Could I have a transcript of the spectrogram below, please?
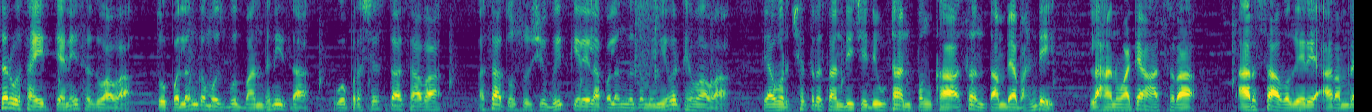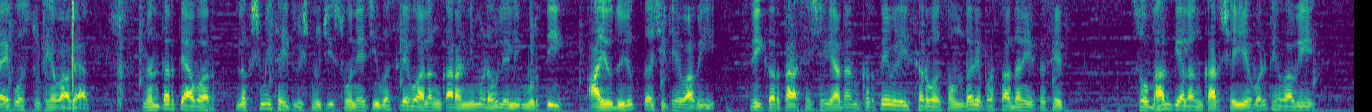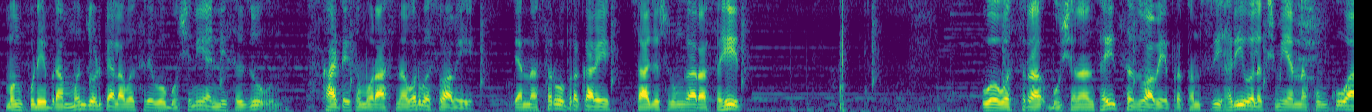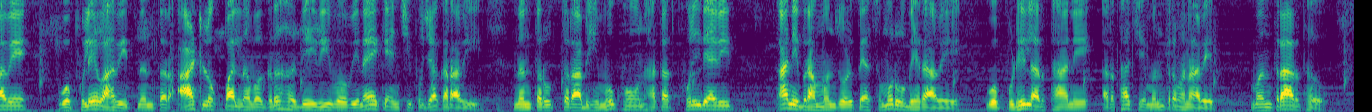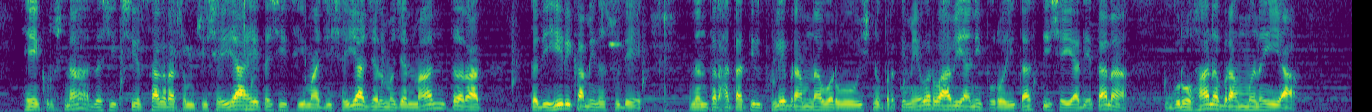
सर्व साहित्याने सजवावा. तो पलंग मजबूत बांधणीचा व प्रशस्त असावा. असा तो सुशोभित केलेला पलंग जमिनीवर ठेवावा. त्यावर छत्र चांदीचे दिवठाण पंखा आसन तांब्या भांडे लहान वाट्या आसरा आरसा वगैरे आरामदायक वस्तू ठेवाव्यात. नंतर त्यावर लक्ष्मीसहित विष्णूची सोन्याची वस्त्रे व अलंकारांनी मढवलेली मूर्ती आयुधयुक्त अशी ठेवावी. स्त्रीकरता असे शय्यादान करतेवेळी सर्व सौंदर्य प्रसाधने तसेच सौभाग्य अलंकार शय्येवर ठेवावी. मग पुढे ब्राह्मण जोडप्याला वस्त्रे व भूषणे यांनी सजवून खाटेसमोर आसनावर बसवावे. त्यांना सर्व प्रकारे साजशृंगारासहित व वस्त्रभूषणांसहित सजवावे. प्रथम श्री हरी व लक्ष्मी यांना कुंकू व्हावे व फुले व्हावीत. नंतर आठ लोकपाल नवग्रह देवी व विनायक यांची पूजा करावी. नंतर उत्तराभिमुख होऊन हातात फुल द्यावीत. आणि ब्राह्मण जोडप्यासमोर उभे राहावे व पुढील अर्थाने अर्थाचे मंत्र म्हणावेत. मंत्रार्थ हे कृष्णा जशी क्षीरसागरात तुमची शय्या आहे तशीच ही माझी शय्या जन्मजन्मांतरात कधीही रिकामी नसू दे. नंतर हातातील फुले ब्राह्मणावर व विष्णू प्रतिमेवर व्हावी आणि पुरोहितास ती शय्या देताना गृहान ब्राह्मणय्या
